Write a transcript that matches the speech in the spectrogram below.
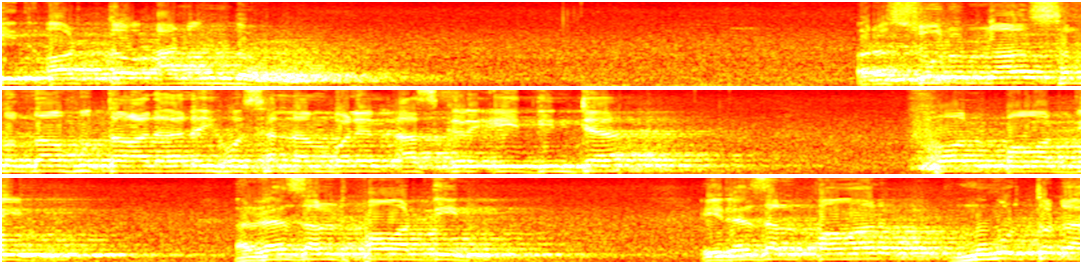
ঈদ অর্থ আনন্দ। রসুল্লাহ সাল্লাহ তালাই হোসাল্লাম বলেন, আজকের এই দিনটা ফল পাওয়ার দিন, রেজাল্ট পাওয়ার দিন। এই রেজাল্ট পাওয়ার মুহূর্তটা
